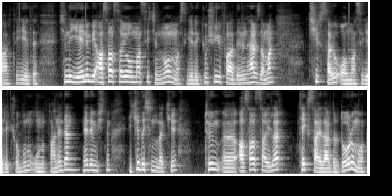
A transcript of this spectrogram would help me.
artı 7. Şimdi y'nin bir asal sayı olması için ne olması gerekiyor? Şu ifadenin her zaman çift sayı olması gerekiyor. Bunu unutma. Neden? Ne demiştim? 2 dışındaki tüm e, asal sayılar tek sayılardır. Doğru mu?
